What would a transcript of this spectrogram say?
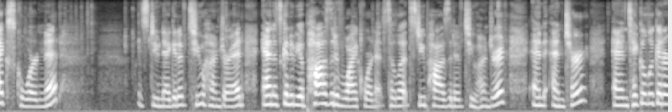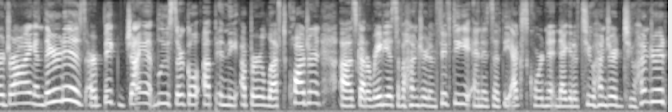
x coordinate. Let's do negative 200 and it's going to be a positive y coordinate. So let's do positive 200 and enter and take a look at our drawing and there it is our big giant blue circle up in the upper left quadrant. Uh, it's got a radius of 150 and it's at the x coordinate negative 200 200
